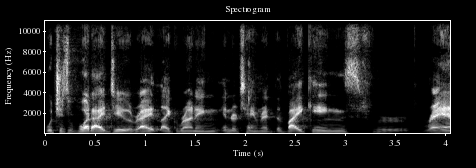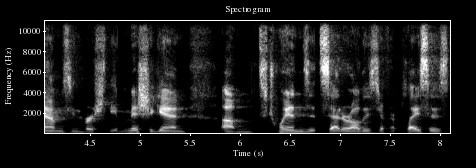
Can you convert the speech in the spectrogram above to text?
which is what I do, right? Like running entertainment, the Vikings, for Rams, University of Michigan, um, Twins, et cetera, all these different places.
